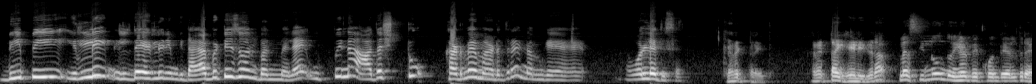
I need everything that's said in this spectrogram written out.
ಬಿ ಪಿ ಇರಲಿ ಇಲ್ಲದೆ ಇರಲಿ ನಿಮಗೆ ಡಯಾಬಿಟೀಸು ಅಂತ ಬಂದಮೇಲೆ ಉಪ್ಪಿನ ಆದಷ್ಟು ಕಡಿಮೆ ಮಾಡಿದ್ರೆ ನಮಗೆ ಒಳ್ಳೆಯದು ಸರ್. ಕರೆಕ್ಟ್ ಆಯಿತು. ಕರೆಕ್ಟಾಗಿ ಹೇಳಿದ್ದೀರಾ. ಪ್ಲಸ್ ಇನ್ನೊಂದು ಹೇಳಬೇಕು ಅಂತ ಹೇಳಿದ್ರೆ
